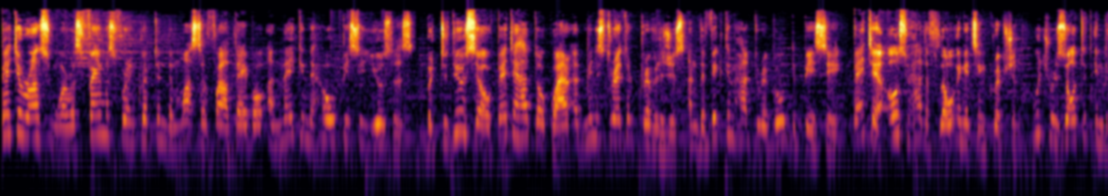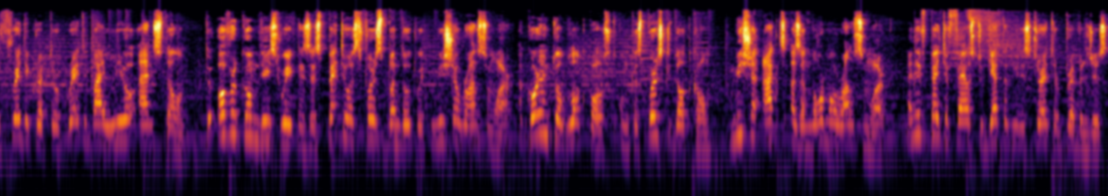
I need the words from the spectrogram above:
Petya ransomware was famous for encrypting the master file table and making the whole PC useless, but to do so Petya had to acquire administrator privileges and the victim had to reboot the PC. Petya also had a flaw in its encryption, which resulted in the free decryptor created by Leo and Stone. To overcome these weaknesses, Petya was first bundled with Mischa ransomware. According to a blog post on Kaspersky.com, Mischa acts as a normal ransomware, and if Petya fails to get administrator privileges,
